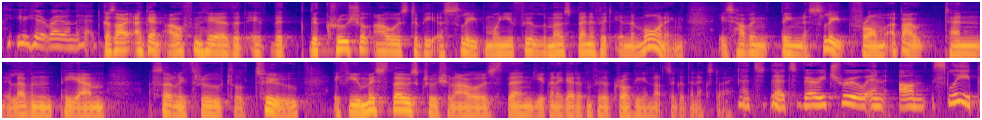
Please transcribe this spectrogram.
You hit it right on the head. Because I, again, I often hear that if the, the crucial hours to be asleep and when you feel the most benefit in the morning is having been asleep from about 10, 11 p.m certainly through till two. If you miss those crucial hours, then you're going to get up and feel groggy and not so good the next day. That's that's very true. And um, sleep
